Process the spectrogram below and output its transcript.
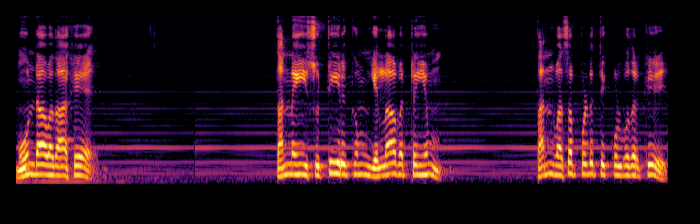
மூன்றாவதாக தன்னை சுற்றியிருக்கும் எல்லாவற்றையும் தன் வசப்படுத்திக் கொள்வதற்கு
